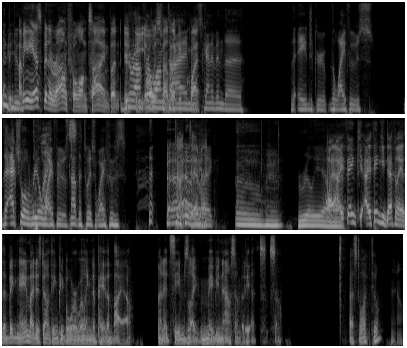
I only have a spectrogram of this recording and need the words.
Maybe. do. I mean, he has been around for a long time, but been it- around he for a long felt like a time. quite. He's kind of in the the age group, the waifus, the actual real waifus, not the Twitch waifus. God damn it. Like Oh man. really, uh, I, I think I think he definitely has a big name. I just don't think people were willing to pay the buyout, and it seems like maybe now somebody is. So, best of luck to him. you know,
